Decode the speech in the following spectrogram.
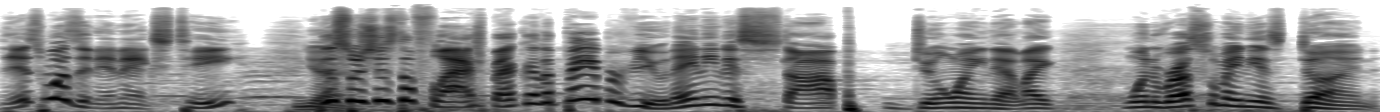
This wasn't NXT. Yeah. This was just a flashback of the pay per view. They need to stop doing that. Like when WrestleMania is done,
